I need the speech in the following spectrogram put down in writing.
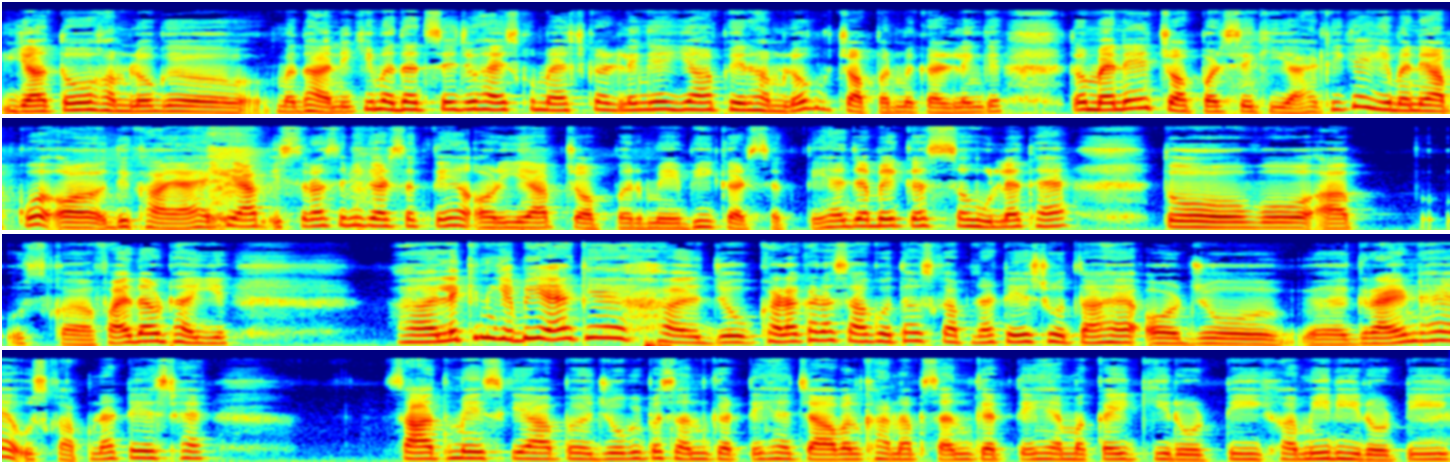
या तो हम लोग मधानी की मदद से जो है इसको मैच कर लेंगे या फिर हम लोग चॉपर में कर लेंगे। तो मैंने चॉपर से किया है, ठीक है? ये मैंने आपको दिखाया है कि आप इस तरह से भी कर सकते हैं और ये आप चॉपर में भी कर सकते हैं। जब एक सहूलत है तो वो आप उसका फ़ायदा उठाइए। लेकिन ये भी है कि जो खड़ा खड़ा साग होता है, उसका अपना टेस्ट होता है और जो ग्राइंड है, उसका अपना टेस्ट है। साथ में इसके आप जो भी पसंद करते हैं, चावल खाना पसंद करते हैं, मकई की रोटी, खमीरी रोटी,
